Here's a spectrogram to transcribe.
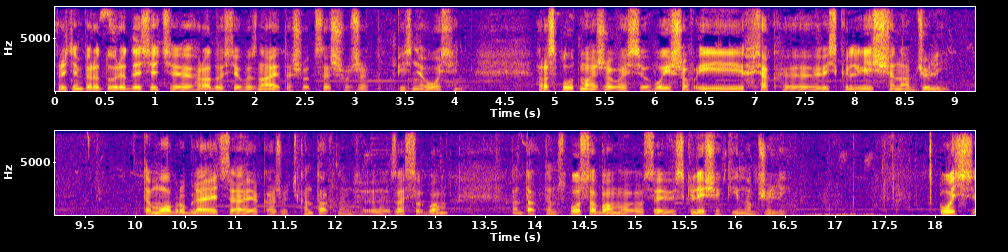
при температурі 10 градусів, ви знаєте, що це ж вже пізня осінь. Розплод майже весь вийшов і всяк е, весь кліщ на бджолі. Тому обробляється, як кажуть, контактним е, засобом, контактним способом цей весь кліщ, який на бджолі. Ось,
